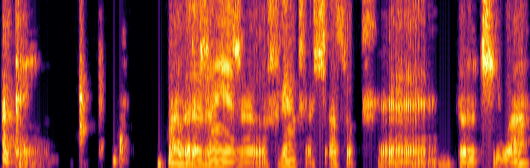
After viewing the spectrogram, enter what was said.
Okej. Okay. Mam wrażenie, że już większość osób e, wróciła.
